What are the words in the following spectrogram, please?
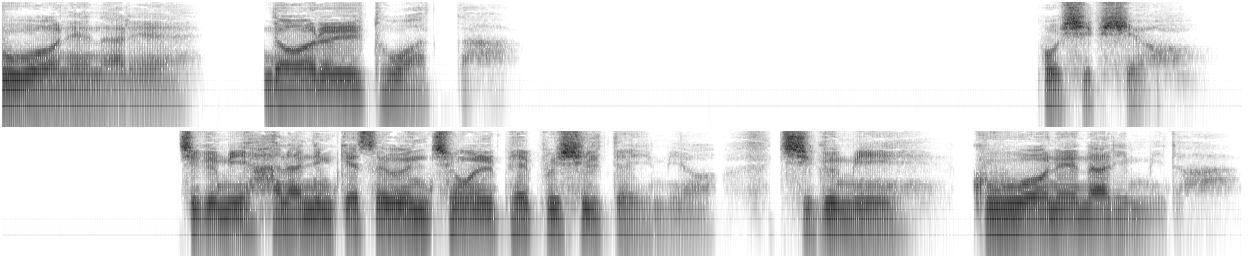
구원의 날에 너를 도왔다. 보십시오. 지금이 하나님께서 은총을 베푸실 때이며 지금이 구원의 날입니다.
